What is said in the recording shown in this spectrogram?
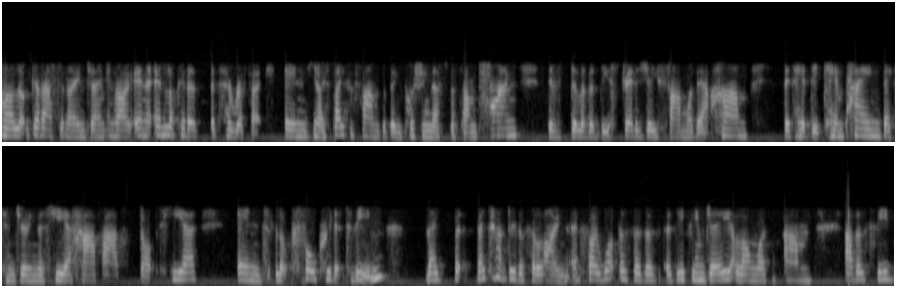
Oh, look, good afternoon, Jamie and. And, and look, it is, it's horrific. And, you know, Safer Farms have been pushing this for some time. They've delivered their strategy, Farm Without Harm. They've had their campaign back in June this year, Half Ass Stops Here. And look, full credit to them. They, but they can't do this alone. And so what this is is, is FMG, along with um, others, Feds,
